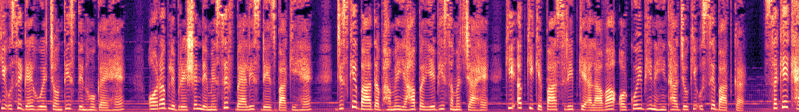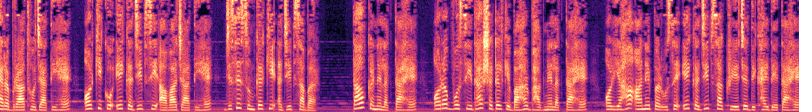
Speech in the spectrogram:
कि उसे गए हुए चौंतीस दिन हो गए हैं और अब लिबरेशन डे में सिर्फ़ बयालीस डेज़ बाकी हैं, जिसके बाद अब हमें यहाँ पर ये भी समझ जाए कि अब की के पास रीप के अलावा और कोई भी नहीं था जो कि उससे बात कर। सके खैर अब रात हो जाती है और की को एक अजीब सी आवाज़ आती है, जिसे सुनकर की अजीब सा बर, ताव करने लगता है और अब वो सीधा शटल के बाहर भागने लगता है और यहाँ आने पर उसे एक अजीब सा क्रिएचर दिखाई देता है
